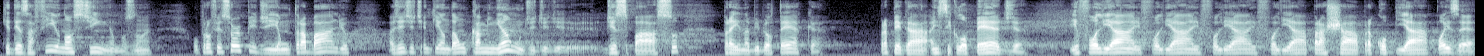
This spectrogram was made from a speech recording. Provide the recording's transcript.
que desafio nós tínhamos, não é? O professor pedia um trabalho, a gente tinha que andar um caminhão de, de, de espaço para ir na biblioteca, para pegar a enciclopédia, e folhear, e folhear, e folhear, e folhear, para achar, para copiar, pois é.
